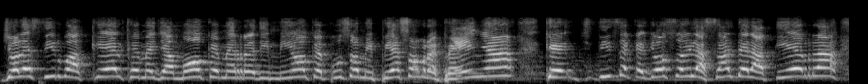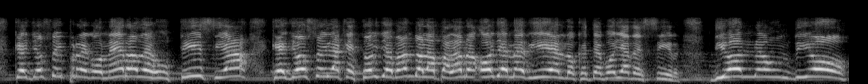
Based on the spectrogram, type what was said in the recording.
Yo le sirvo a aquel que me llamó, que me redimió, que puso mi pie sobre peña, que dice que yo soy la sal de la tierra, que yo soy pregonero de justicia, que yo soy la que estoy llevando la palabra. Óyeme bien lo que te voy a decir. Dios no es un Dios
